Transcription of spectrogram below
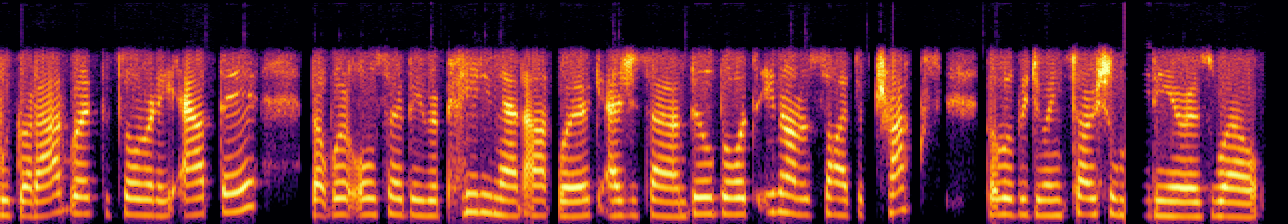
we've got artwork that's already out there, but we'll also be repeating that artwork, as you say, on billboards, even on the sides of trucks, but we'll be doing social media as well.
